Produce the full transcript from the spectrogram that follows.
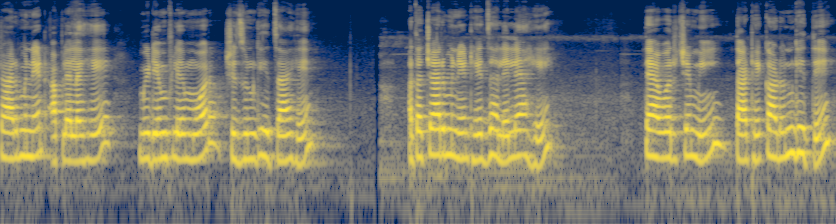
चार मिनिट आपल्याला हे मीडियम फ्लेमवर शिजून घ्यायचं आहे. आता चार मिनिट हे झालेले आहे. त्यावरचे मी ताठे काढून घेते.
